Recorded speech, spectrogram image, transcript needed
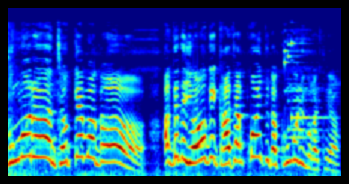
국물은 적게 먹어. 아, 근데 여기 가장 포인트가 국물인 것 같아요.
